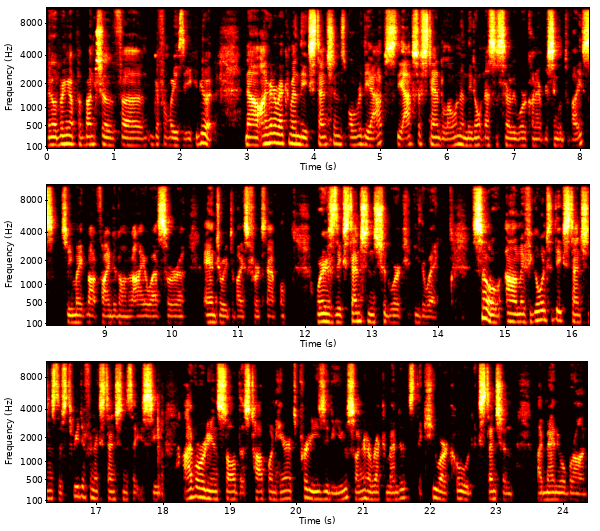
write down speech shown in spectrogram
It'll bring up a bunch of uh, different ways that you can do it. Now, I'm going to recommend the extensions over the apps. The apps are standalone and they don't necessarily work on every single device. So you might not find it on an iOS or an Android device, for example, whereas the extensions should work either way. So um, if you go into the extensions, there's three different extensions that you see. I've already installed this top one here. It's pretty easy to use, so I'm going to recommend it. It's the QR code extension by Manuel Braun.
